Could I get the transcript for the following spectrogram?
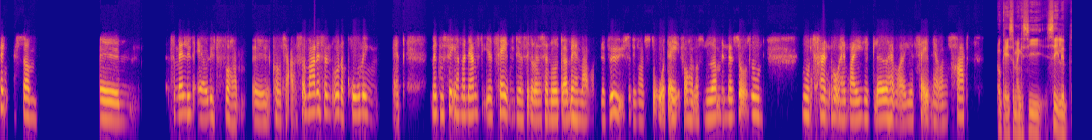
ting, som, øh, som er lidt ærgerligt for ham, øh, kong Charles, så var det sådan under kroningen, at man kunne se, at han var nærmest irritabel. Det har sikkert også noget at gøre med, at han var nervøs, og det var en stor dag for ham osv. Men man så sådan nogle, nogle tegn på, at han var ikke glad, han var irritabel, han var træt. Okay, så man kan sige, se lidt,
